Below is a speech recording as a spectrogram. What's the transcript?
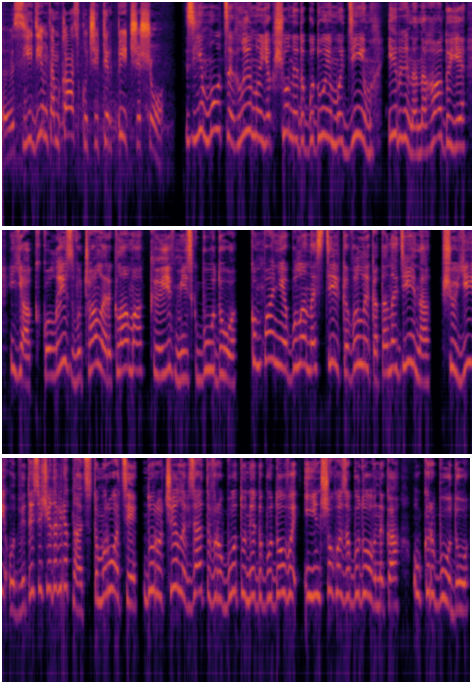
е, з'їдім там каску чи кирпіч, чи що. З'їмо цеглину, якщо не добудуємо дім. Ірина нагадує, як колись звучала реклама «Київміськбуду». Компанія була настільки велика та надійна, що їй у 2019 році доручили взяти в роботу недобудови іншого забудовника Укрбуду,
